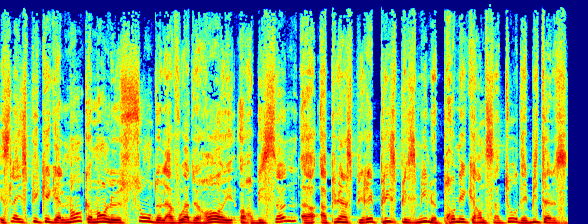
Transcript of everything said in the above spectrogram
Et cela explique également comment le son de la voix de Roy Orbison a, pu inspirer Please Please Me, le premier 45 tours des Beatles.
